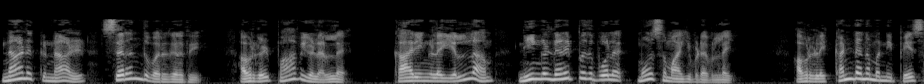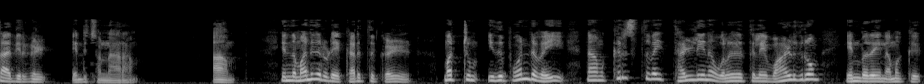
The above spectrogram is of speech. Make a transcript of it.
நாளுக்கு நாள் சிறந்து வருகிறது. அவர்கள் பாவிகள் அல்ல. காரியங்களை எல்லாம் நீங்கள் நினைப்பது போல மோசமாகிவிடவில்லை. அவர்களை கண்டனம் பண்ணி பேசாதீர்கள் என்று சொன்னாராம். ஆம். இந்த மனிதருடைய கருத்துக்கள் மற்றும் இது போன்றவை நாம் கிறிஸ்துவை தள்ளின உலகத்திலே வாழ்கிறோம் என்பதை நமக்கு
